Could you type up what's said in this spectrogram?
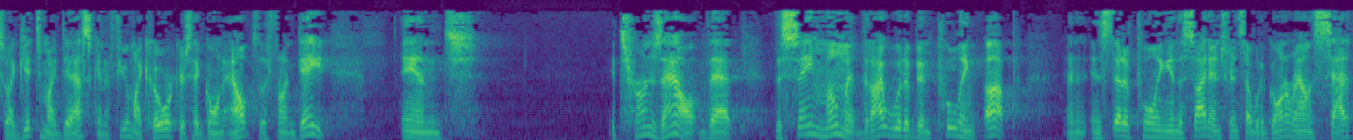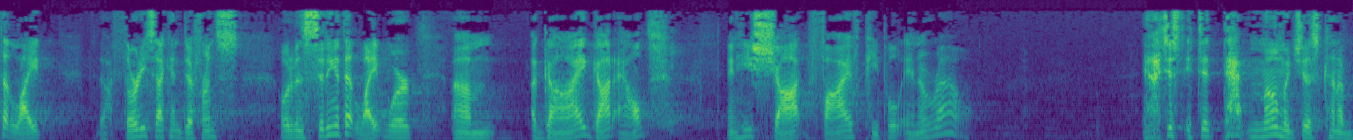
So I get to my desk, and a few of my coworkers had gone out to the front gate, and it turns out that the same moment that I would have been pulling up, and instead of pulling in the side entrance, I would have gone around and sat at that light, a 30 second difference. I would have been sitting at that light where um, a guy got out and he shot five people in a row. And I just, it did, that moment just kind of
